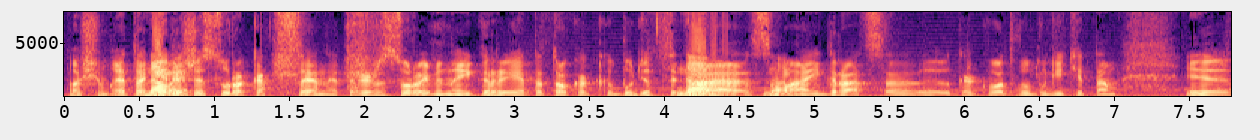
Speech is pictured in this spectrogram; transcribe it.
В общем, это Давай. не режиссура как сцен, это режиссура именно игры. Это то, как будет игра да, сама да. играться. Э, как вот вы будете там... Э,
